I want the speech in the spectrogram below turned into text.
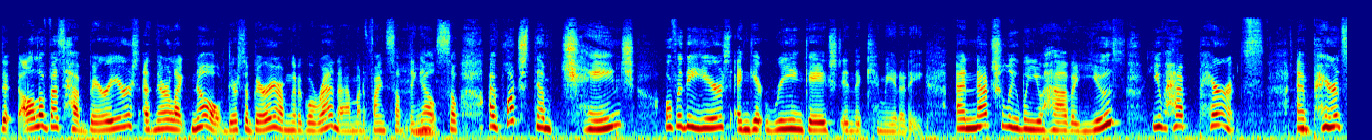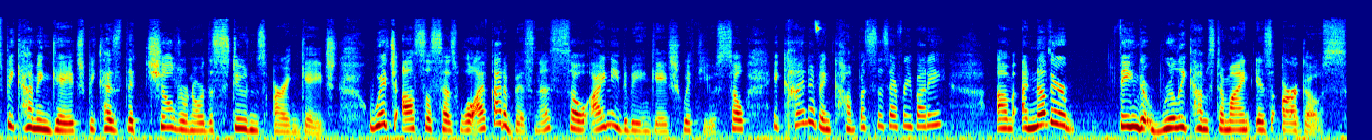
That all of us have barriers, and they're like, "No, there's a barrier. I'm going to go around it. I'm going to find something hmm. else." So I watched them change over the years and get re-engaged in the community. And naturally, when you have a youth, you have parents, and parents become engaged because the children or the students are engaged, which also says, "Well, I've got a business, so I need to be engaged with you." So it kind of encompasses everybody. Um, another thing that really comes to mind is Argos.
